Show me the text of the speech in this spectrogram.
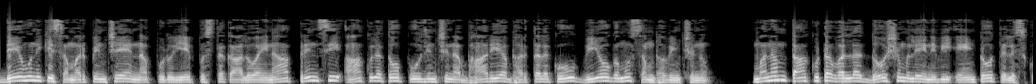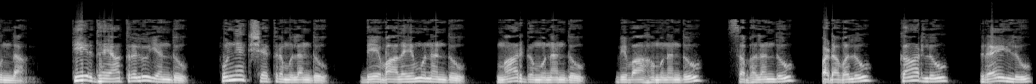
దేవునికి సమర్పించే నప్పుడు ఏ పుస్తకాలు అయినా ప్రిన్సి ఆకులతో పూజించిన భార్య భర్తలకు వియోగము సంభవించును. మనం తాకుట వల్ల దోషములేనివి ఏంటో తెలుసుకుందాం. తీర్థయాత్రలు యందు పుణ్యక్షేత్రములందు దేవాలయమునందు మార్గమునందు వివాహమునందు సభలందు పడవలు కార్లు రైళ్ళు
